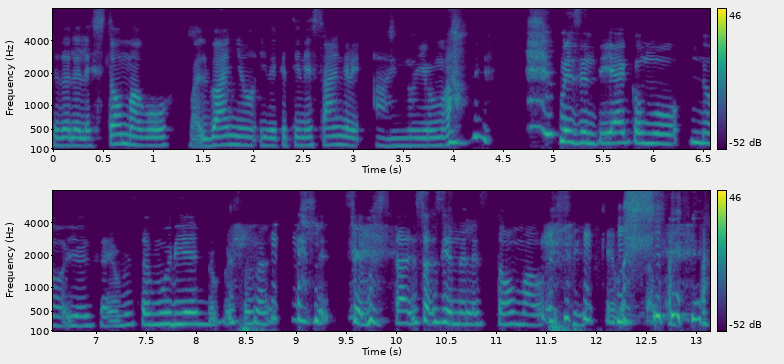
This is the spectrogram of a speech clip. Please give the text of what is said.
Le duele el estómago, va al baño y ve que tiene sangre. Ay, no, yo más. me sentía como, no, yo me está muriendo, se me está deshaciendo el estómago. ¿Qué me está pasando?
